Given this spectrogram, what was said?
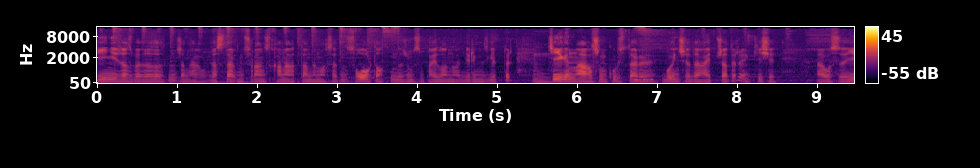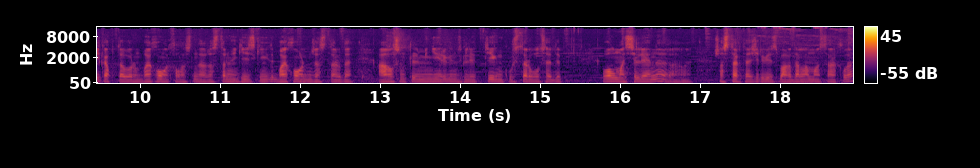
бейне жазба жазатын жаңағы жастардың сұранысын қанағаттандыру мақсатында сол орталықтың да жұмысын пайдалануға бергіміз келіп тұр. Тегін ағылшын курстары бойынша да айтып жатыр. Кеше осы екі апта бұрын байқоңыр қаласындағы жастармен кездескен кезде байқоңырдың жастары да ағылшын тілін меңгергіміз келеді тегін курстар болса деп. Ол мәселені жастар тәжірибесі бағдарламасы арқылы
